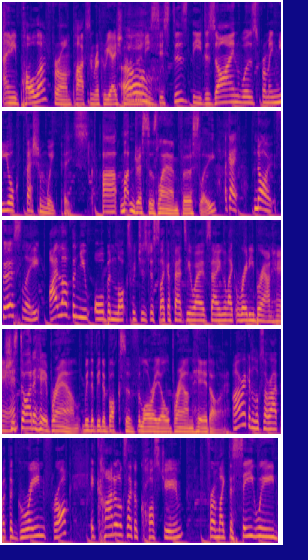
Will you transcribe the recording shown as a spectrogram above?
Amy Poehler from Parks and Recreation and the Oh. movie Sisters. The design was from a New York Fashion Week piece. Uh, mutton dressed as lamb, firstly. Okay, no. Firstly, I love the new Auburn locks, which is just like a fancy way of saying like ready brown hair. She's dyed her hair brown with a bit of box of L'Oreal brown hair dye. I reckon it looks all right, but the green frock, it kind of looks like a costume from like the seaweed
